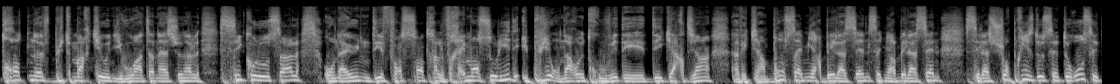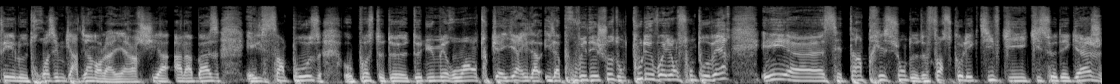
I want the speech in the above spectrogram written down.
39 buts marqués au niveau international, c'est colossal. On a eu une défense centrale vraiment solide et puis on a retrouvé des, des gardiens avec un bon Samir Bellassen. Samir Bellassen, c'est la surprise de cet C'était le troisième gardien dans la hiérarchie à, la base et il s'impose au poste de, numéro un. En tout cas, hier, il a, prouvé des choses. Donc tous les voyants sont au vert et euh, cette impression de, de force collective qui, qui se dégage,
